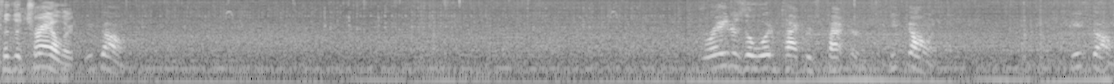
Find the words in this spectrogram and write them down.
to the trailer. Keep going. Great as a woodpecker's pecker. Keep going. Keep going.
